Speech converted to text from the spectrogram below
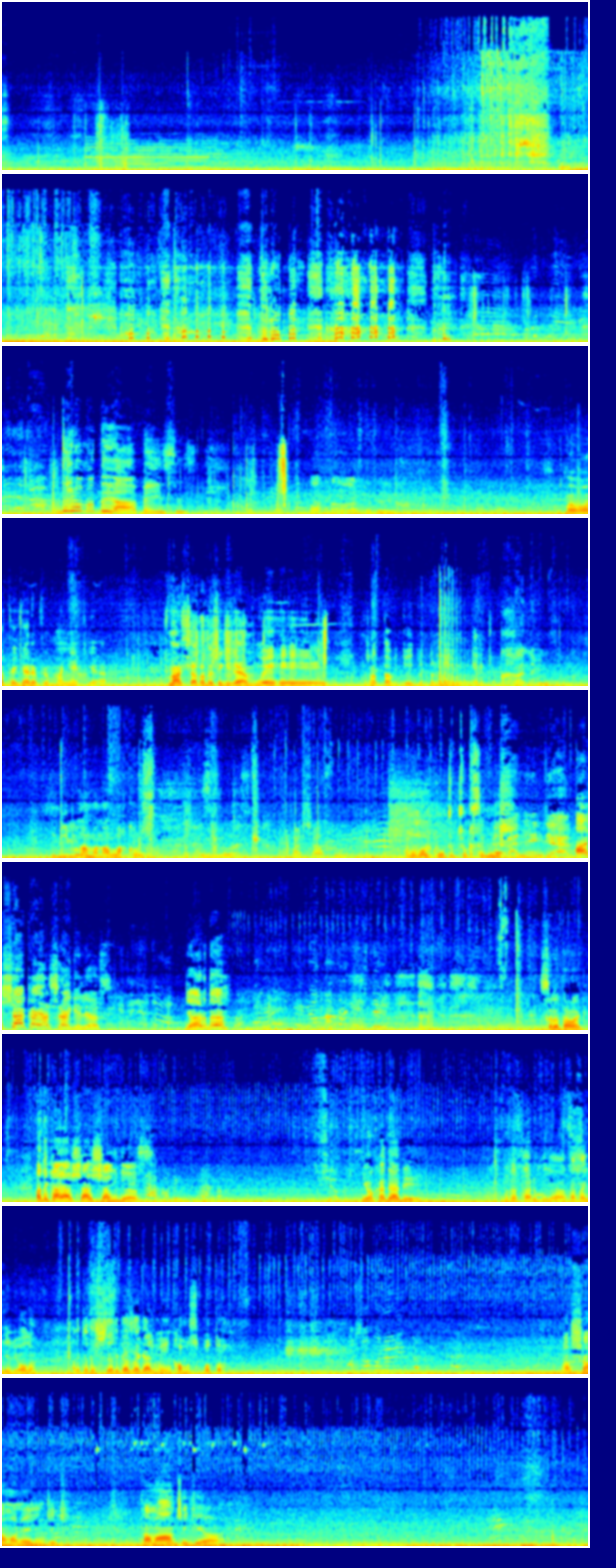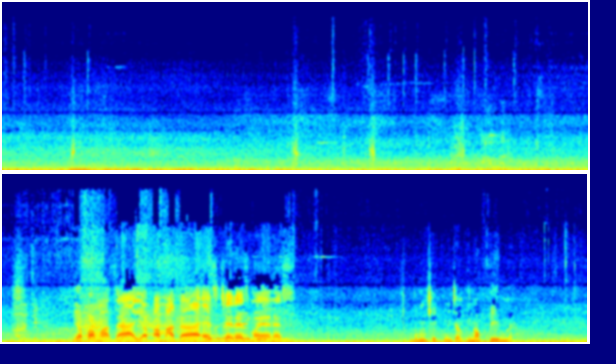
Ya beyinsiz. Baba teker yapıyor manyak ya. Şimdi aşağıda da çekeceğim. Vey. Hatta videoyu durdurmaya gerek yok. Ben de mi insanım? İneyim mi lan? Aman Allah korusun. Aşağı Oh koltuk çok ısınmış. Ben de ineceğim. Aşağı kay aşağı geliyoruz. Gördüm. Surata bak. Hadi kay aşağı aşağı gidiyoruz. Yok hadi hadi. Bu da tarlı ya. Gaza geliyor oğlum. Arkadaşlar gaza gelmeyin. Kamu spotu. Aşağı manuel inecek. Tamam çekiyorum. Yapamadı, yapamadı. Es çerez mayonez. Bunu çekmeyeceğim. İnat değil mi?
